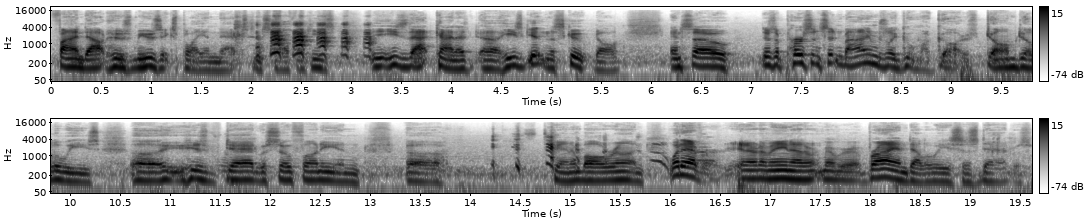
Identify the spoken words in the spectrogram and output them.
find out whose music's playing next and stuff. like he's he's that kind of uh, he's getting the scoop, dog. And so there's a person sitting behind him who's like, "Oh my God, it's Dom DeLuise. Uh, his dad was so funny and." Uh, Cannonball Run, whatever. You know what I mean? I don't remember. Brian DeLuise's dad was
